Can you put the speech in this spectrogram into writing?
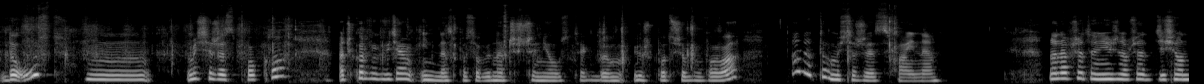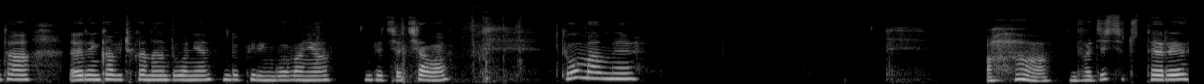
Do ust? Mm, myślę, że spoko. Aczkolwiek widziałam inne sposoby na czyszczenie ust, jakbym już potrzebowała. Ale to myślę, że jest fajne. No lepsze to niż na przykład dziesiąta rękawiczka na dłonie do peelingowania, wiecie, ciała. Tu mamy... Aha, 24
